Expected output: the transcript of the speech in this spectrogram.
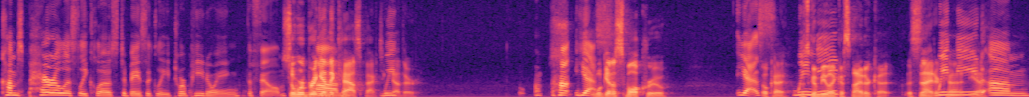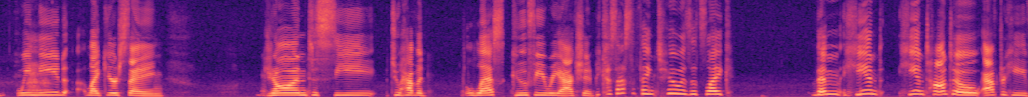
comes perilously close to basically torpedoing the film. So we're bringing the Um, cast back we- together. Huh, yes. We'll get a small crew. Yes. Okay. We it's gonna be like a Snyder cut. The Snyder we cut. need yeah. um we need like you're saying John to see to have a less goofy reaction because that's the thing too is it's like then he and he and Tonto after he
